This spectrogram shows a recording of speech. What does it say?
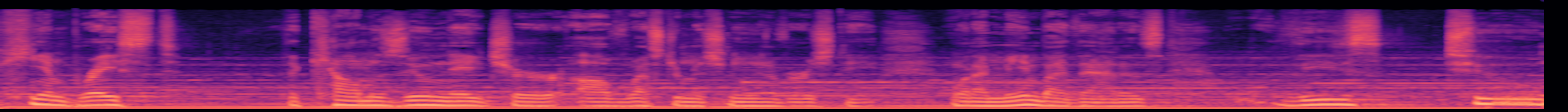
he embraced the Kalamazoo nature of Western Michigan University. What I mean by that is these two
